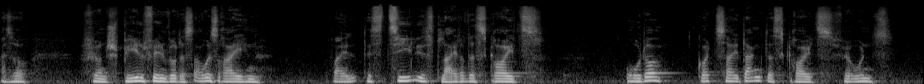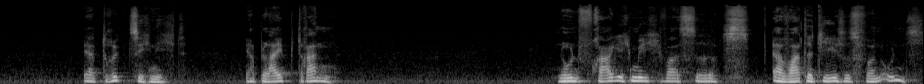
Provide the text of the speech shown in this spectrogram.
Also für einen Spielfilm würde es ausreichen, weil das Ziel ist leider das Kreuz. Oder Gott sei Dank das Kreuz für uns. Er drückt sich nicht, er bleibt dran. Nun frage ich mich, was äh, erwartet Jesus von uns?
